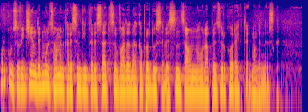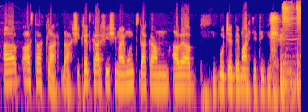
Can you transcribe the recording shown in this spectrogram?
oricum suficient de mulți oameni care sunt interesați să vadă dacă produsele sunt sau nu la prețuri corecte, mă gândesc. A, asta clar, da. Și cred că ar fi și mai mulți dacă am avea buget de marketing.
